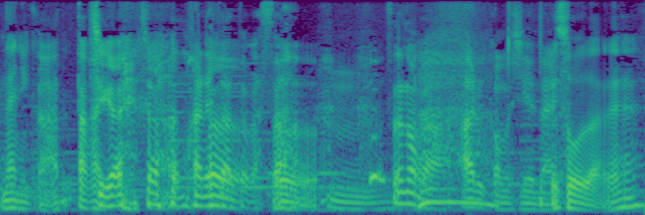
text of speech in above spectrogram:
何かあったかい生まれたとかさ、そういうのがあるかもしれない。そうだね。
